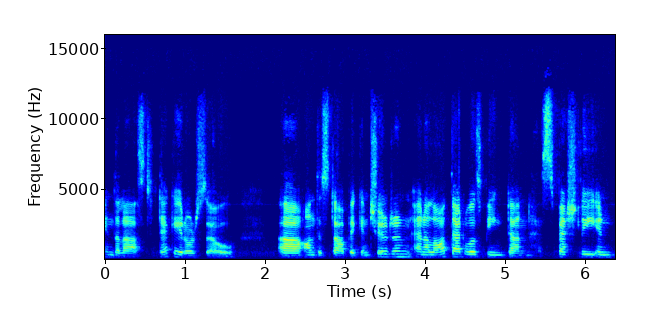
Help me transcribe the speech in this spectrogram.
in the last decade or so uh, on this topic in children, and a lot that was being done, especially in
